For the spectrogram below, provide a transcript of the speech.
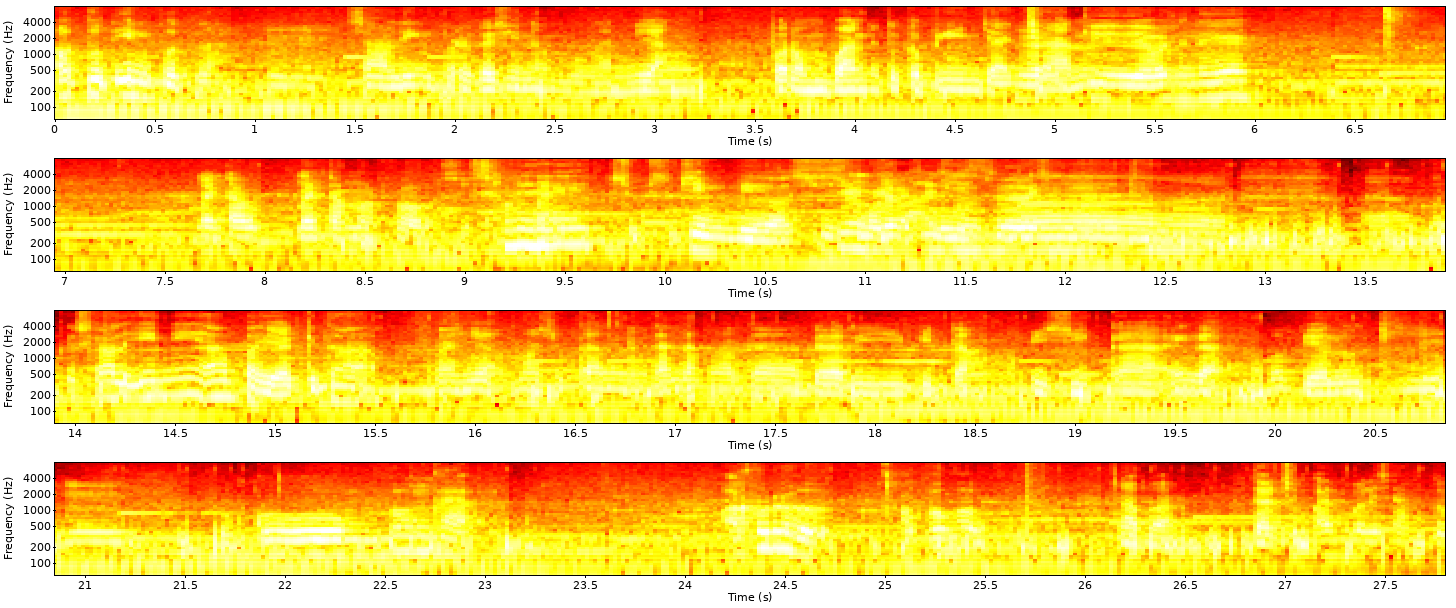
Output input lah. Hmm. saling berkesinambungan yang perempuan itu kepingin jajan. Ngerti ya meta metamorfosis simbiosis Simbiosis mutualisme. Eh, maka sekali ini apa ya kita banyak masukkan kata-kata dari bidang fisika eh enggak apa biologi Mm-mm. hukum. Oh enggak aku bro apa kok? Apa? Budal Jumat mulai Sabtu.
